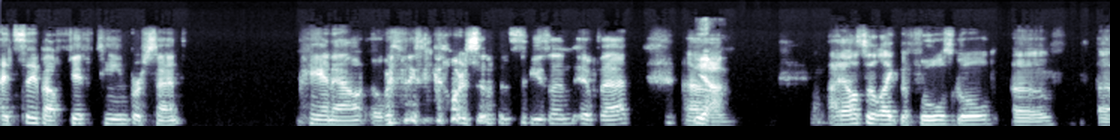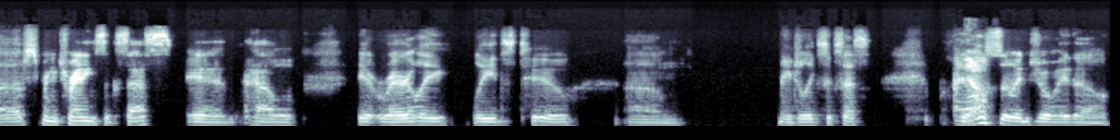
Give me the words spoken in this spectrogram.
I'd say about fifteen percent pan out over the course of the season, if that. Yeah. Um, I also like the fool's gold of uh, spring training success and how it rarely leads to um, major league success. I Yeah. also enjoy though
